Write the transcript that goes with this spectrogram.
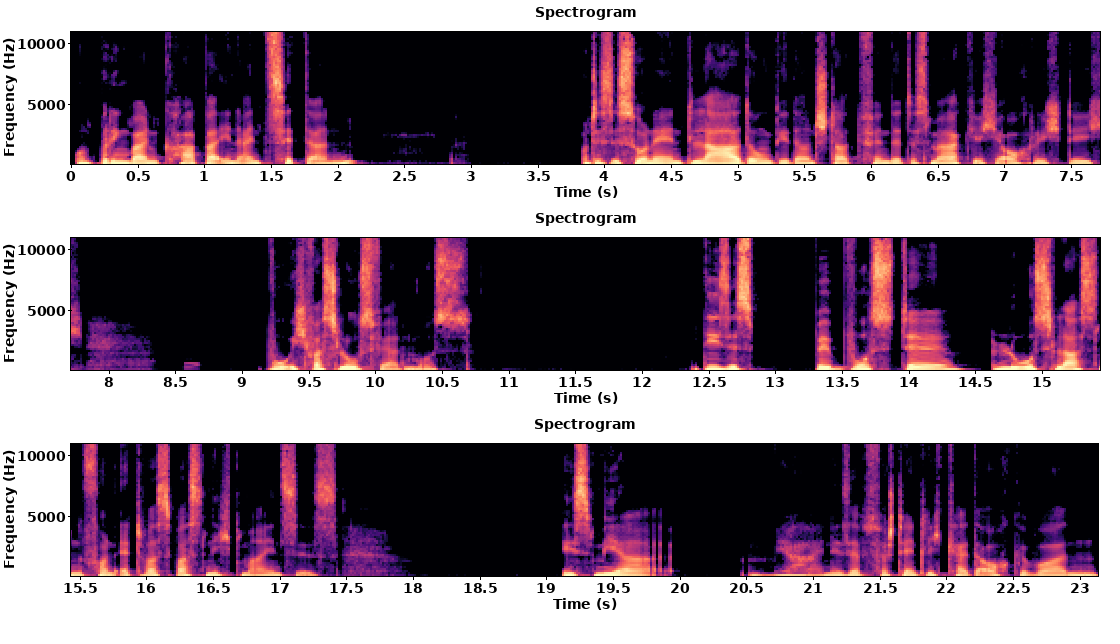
und bringe meinen Körper in ein Zittern und es ist so eine Entladung, die dann stattfindet, das merke ich auch richtig, wo ich was loswerden muss. Dieses bewusste Loslassen von etwas, was nicht meins ist, ist mir ja eine Selbstverständlichkeit auch geworden.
